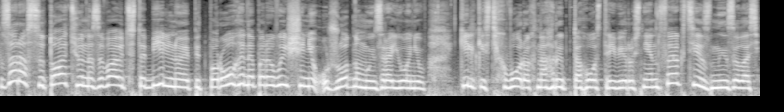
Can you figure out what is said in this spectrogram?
Зараз ситуацію називають стабільною. Підпороги не перевищені у жодному із районів. Кількість хворих на грип та гострі вірусні інфекції знизилась.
